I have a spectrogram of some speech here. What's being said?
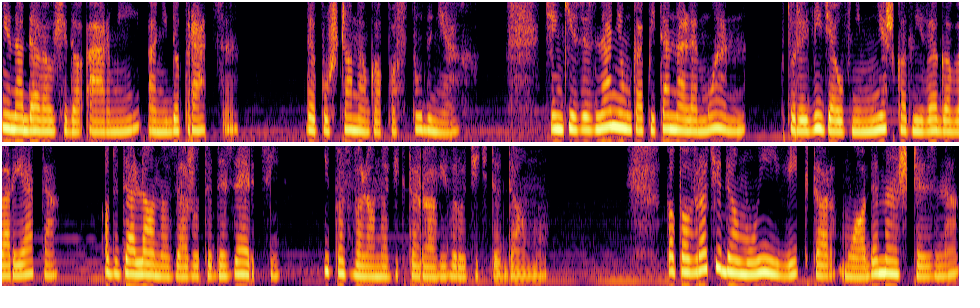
nie nadawał się do armii ani do pracy. Wypuszczono go po studniach. Dzięki zeznaniom kapitana Lemoine, który widział w nim nieszkodliwego wariata, oddalono zarzuty dezercji i pozwolono Wiktorowi wrócić do domu. Po powrocie do Mui Wiktor, młody mężczyzna,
